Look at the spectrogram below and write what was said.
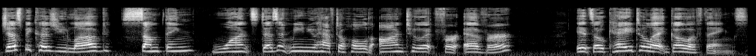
just because you loved something once doesn't mean you have to hold on to it forever. It's okay to let go of things.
